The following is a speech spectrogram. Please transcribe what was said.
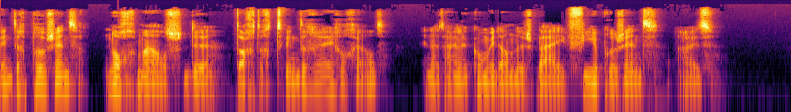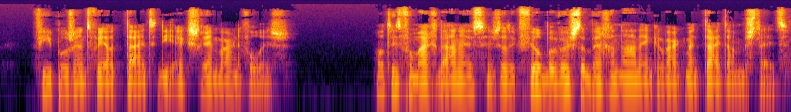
20% nogmaals de 80-20 regel geldt. En uiteindelijk kom je dan dus bij 4% uit. 4% van jouw tijd die extreem waardevol is. Wat dit voor mij gedaan heeft, is dat ik veel bewuster ben gaan nadenken waar ik mijn tijd aan besteed.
